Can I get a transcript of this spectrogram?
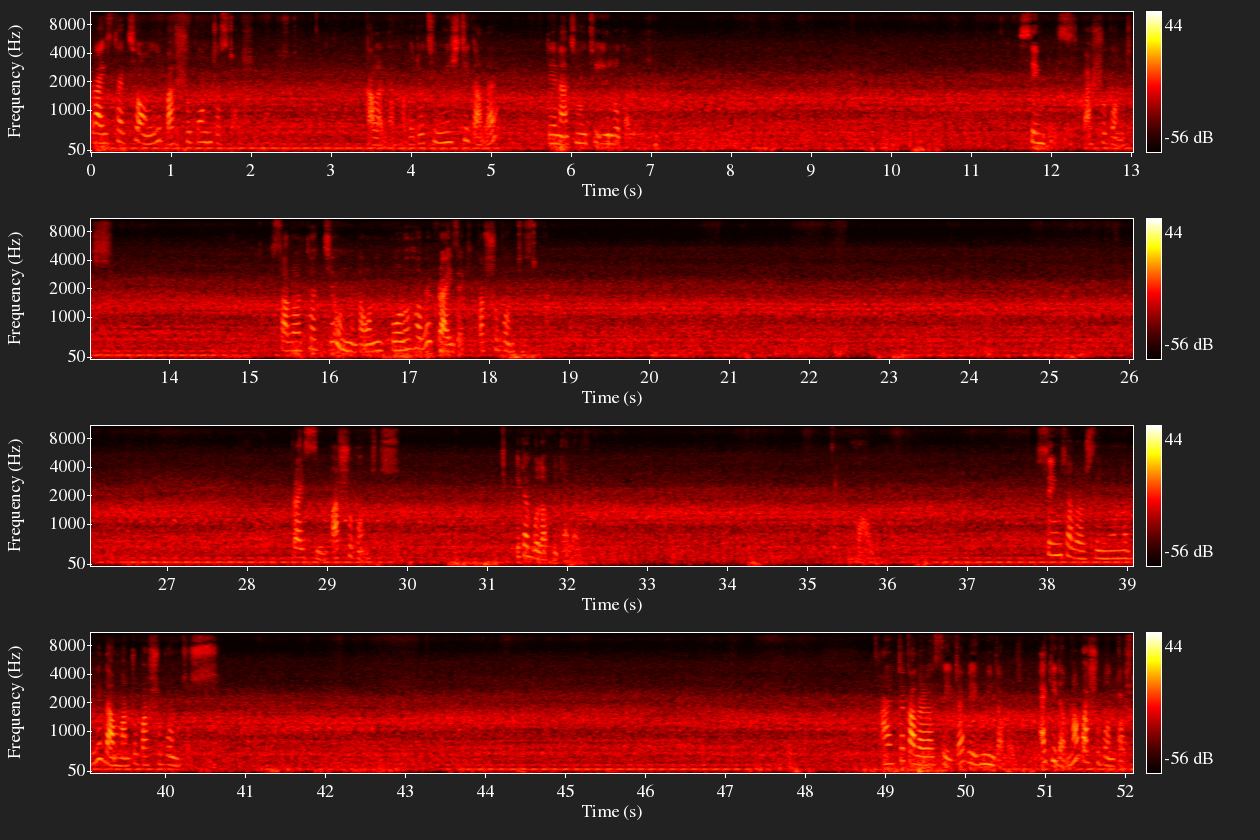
প্রাইস থাকছে অনলি পাঁচশো পঞ্চাশ টাকা। কালার দেখাবো, এটা হচ্ছে মিষ্টি কালার দেন আছে হচ্ছে ইয়েলো কালার সেম প্রাইস পাঁচশো পঞ্চাশ। সালোয়ার থাকছে অন্যটা, অনেক বড় হবে প্রাইস একই, পাঁচশো পঞ্চাশ টাকা। প্রাইস পাঁচশো পঞ্চাশ। এটা গোলাপি কালার। সেম সালোয়ার সেম অন্য দিয়ে, দাম মাত্র পাঁচশো পঞ্চাশ। আরেকটা কালার আছে এটা, বেগুনি কালার একই দাম না? পাঁচশো পঞ্চাশ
